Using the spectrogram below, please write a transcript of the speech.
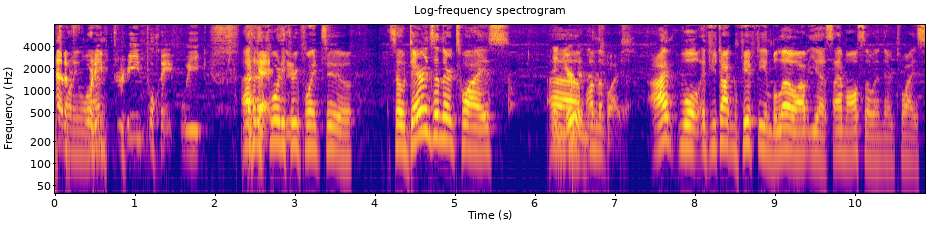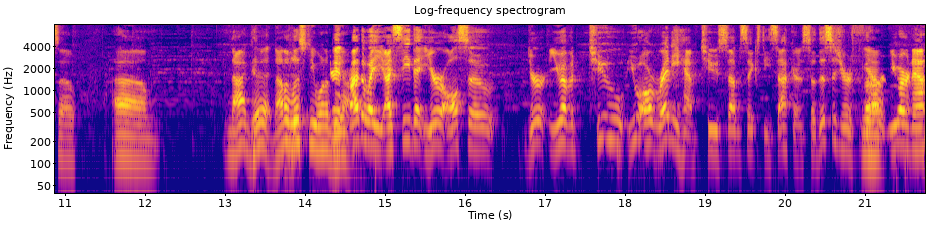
had a 2021. forty-three point week. I had Okay, a 43.2. So Darren's in there twice. and you're um, in on there the, twice. I'm well. If you're talking 50 and below, I'm, yes, I'm also in there twice. So, um, not good. Not a list you want to be And on. by the way, I see that you're also you're you have a two. You already have two sub sixty suckers. So this is your third. You are now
